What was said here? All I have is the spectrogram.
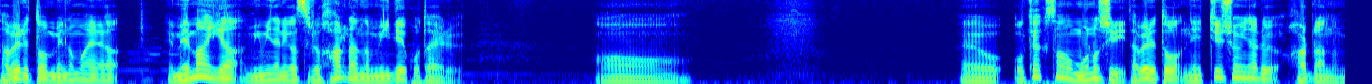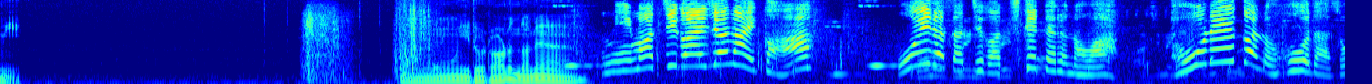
食べると目の前やめまいや耳鳴りがする。ハラの実で答える。あー。えーお客さんを物知り、食べると熱中症になるハラの実。うーん、いろいろあるんだね。見間違いじゃないか？オイラたちがつけてるのは高齢化の方だぞ。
